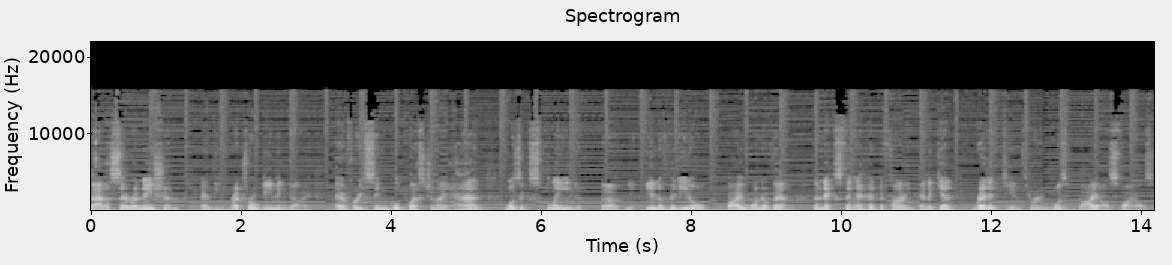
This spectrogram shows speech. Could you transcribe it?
Batocera Nation and the Retro Gaming Guy. Every single question I had was explained uh, in a video by one of them. The next thing I had to find, and again, Reddit came through, was BIOS files.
